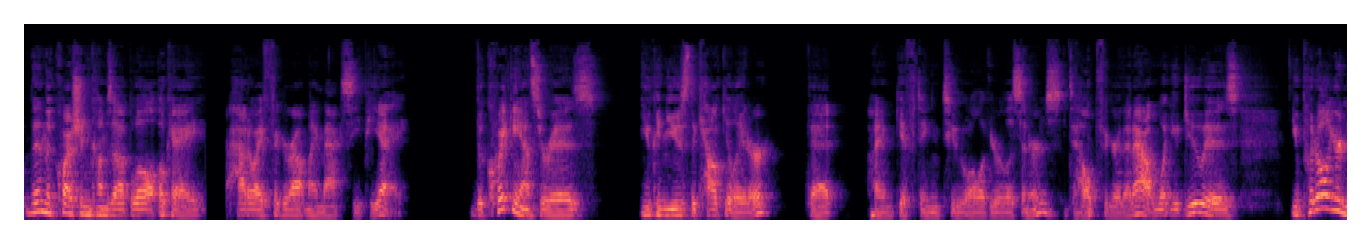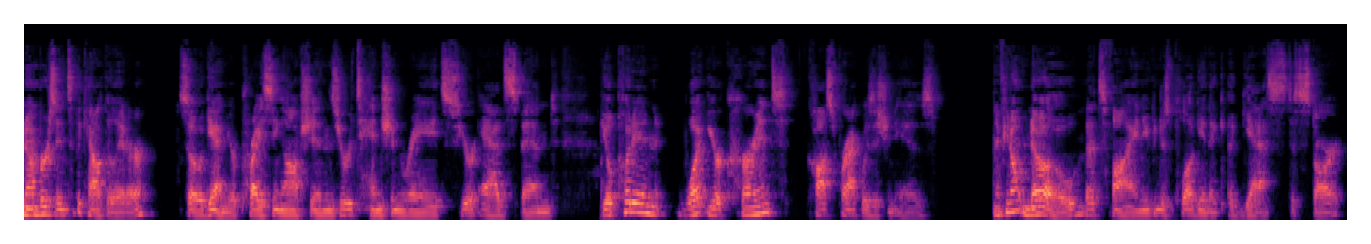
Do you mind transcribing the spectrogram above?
Then the question comes up, well, okay, how do I figure out my max CPA? The quick answer is you can use the calculator that I am gifting to all of your listeners to help figure that out. What you do is you put all your numbers into the calculator. So again, your pricing options, your retention rates, your ad spend. You'll put in what your current cost per acquisition is. And if you don't know, that's fine. You can just plug in a, a guess to start.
